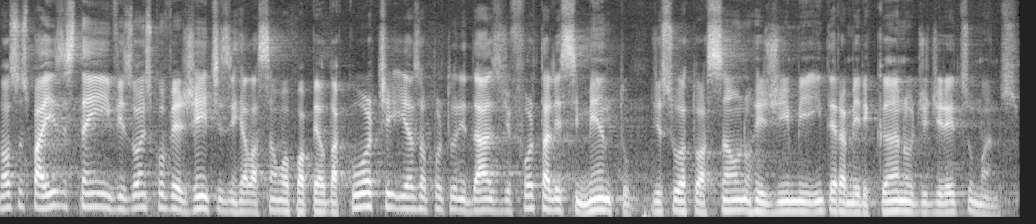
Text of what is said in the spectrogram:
Nossos países têm visões convergentes em relação ao papel da Corte e as oportunidades de fortalecimento de sua atuação no regime interamericano de direitos humanos.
